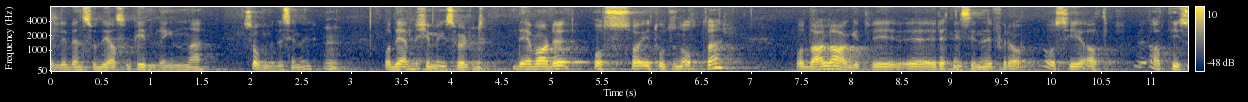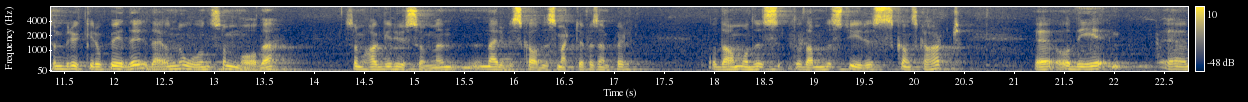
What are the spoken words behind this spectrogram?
eller benzodiazepinlignende sovemedisiner. Mm. Og det er bekymringsfullt. Mm. Det var det også i 2008. Og da laget vi eh, retningslinjer for å, å si at, at, de som bruker opioider Det er jo noen som må det. Som har grusomme nerveskadesmerter, f.eks. Og da må, det, da må det styres ganske hardt. Eh, og de, eh,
